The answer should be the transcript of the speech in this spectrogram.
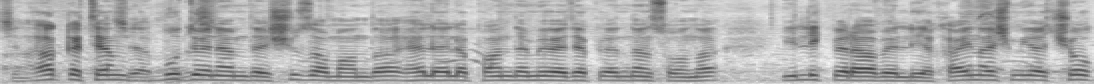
için. Hakikaten şey bu yaptınız. dönemde şu zamanda hele hele pandemi ve depremden sonra birlik beraberliğe kaynaşmaya çok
